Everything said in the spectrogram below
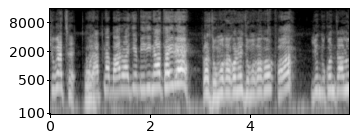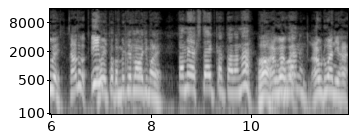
શું વાત છે? રાતના બાર વાગે બીડી ના થઈ રે. પેલા ઝુમો કાકો નહીં ઝુમો કાકો? હા? દુકાન ચાલુ હે. ચાલુ? ઓય તો ગમે તેટલા વાગે મળે. તમે એક્સાઇટ કરતા હતા ને? હા. ઉડવાની. હા,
